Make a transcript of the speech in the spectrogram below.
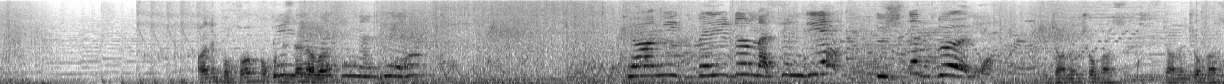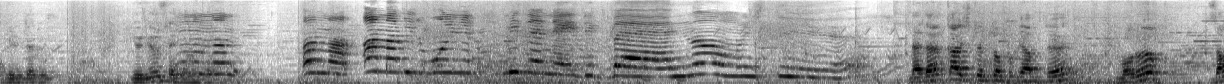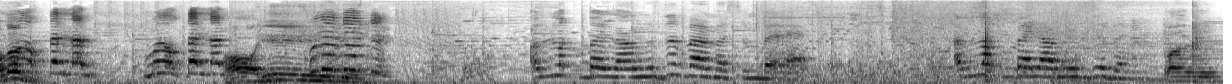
Hadi Poco. Poco bizde ne var? Yani beni dövmesin diye işte böyle. Canın çok az. Canın çok az. Geride dur. Görüyor seni orada. Ama ama biz bu oyunu bir deneydik be. Ne olmuştu? Neden kaçtın topuk yaptın? Moruk. Zalım. Moruk da lan. Moruk da lan. Hayır. Bunu dövdün. Allah belanızı vermesin be. Allah belanızı be. Kaybettim.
